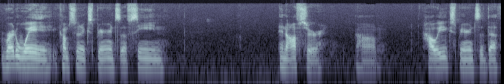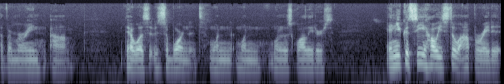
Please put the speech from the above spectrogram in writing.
right away it comes to an experience of seeing an officer, um, how he experienced the death of a Marine um, that was, was subordinate, one, one, one of the squad leaders. And you could see how he still operated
